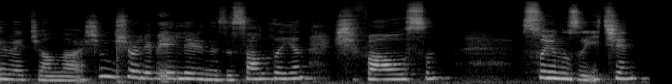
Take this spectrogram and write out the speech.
Evet canlar. Şimdi şöyle bir ellerinizi sallayın. Şifa olsun. Suyunuzu için.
